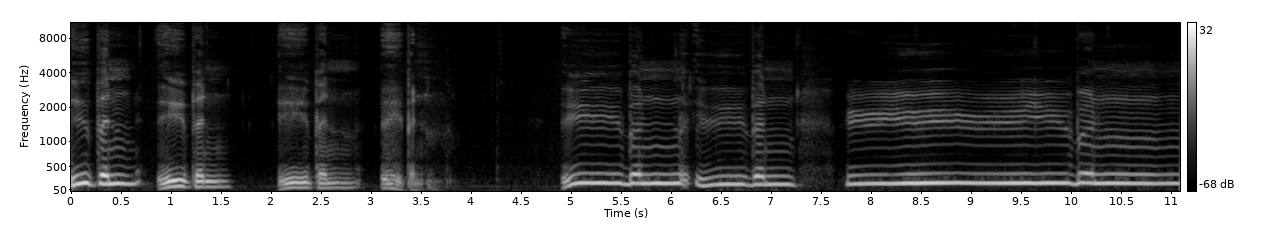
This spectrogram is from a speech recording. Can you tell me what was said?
Üben, üben, üben. Üben, üben, üben, üben,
